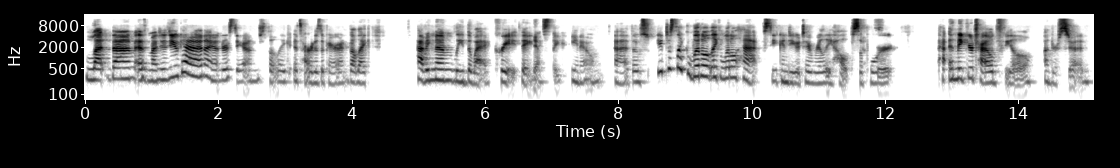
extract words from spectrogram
Let them as much as you can i understand that like it's hard as a parent but like having them lead the way create things yeah. like you know uh, those just like little like little hacks you can do to really help support and make your child feel understood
